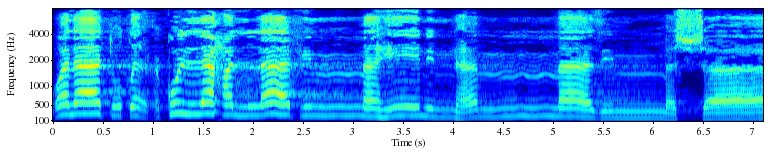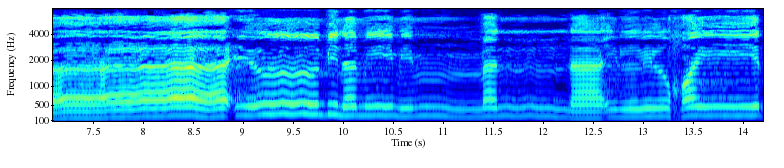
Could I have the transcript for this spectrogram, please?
ولا تطع كل حلاف مهين هماز مشاء بنميم مناع للخير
